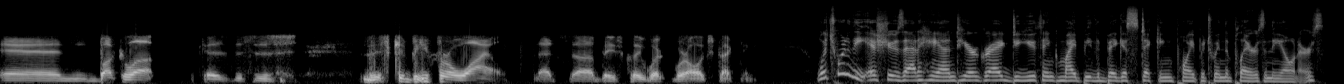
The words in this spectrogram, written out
And buckle up because this is this could be for a while. That's uh, basically what we're all expecting. Which one of the issues at hand here, Greg, do you think might be the biggest sticking point between the players and the owners?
